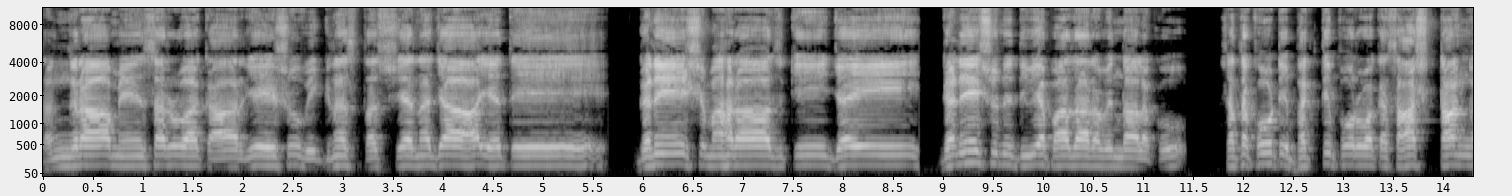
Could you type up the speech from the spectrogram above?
సంగ్రామే సర్వకార్యేషు విఘ్నస్తస్య న జాయతే గణేష్ మహారాజ్కి జై గణేశుని దివ్య పాదార విందాలకు శతకోటి భక్తిపూర్వక సాష్టాంగ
